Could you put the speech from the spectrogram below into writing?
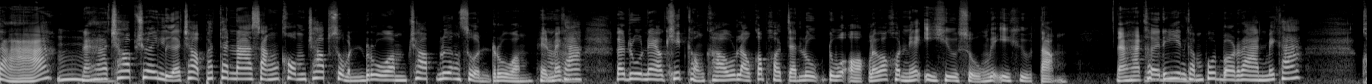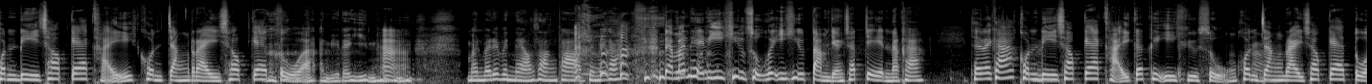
สานะคะชอบช่วยเหลือชอบพัฒนาสังคมชอบส่วนรวม ชอบเรื่องส่วนรวมเห็นไหมคะเราดูแนวคิดของเขาเราก็พอจะรู้ดูออกแล้วว่าคนนี้ EQ สูงหรือ EQ ต่ำนะคะเคยได้ยินคำพูดโบราณไหมคะคนดีชอบแก้ไข คนจังไรชอบแก้ตัว อันนี้ได้ยินอ่ามันไม่ได้เป็นแนวสร้างภาพใช่ไหมคะ แต่มันเห็น EQ สูงกับ EQ ต่ำอย่างชัดเจนนะคะ ใช่ไหมคะ คนดีชอบแก้ไขก็คือ EQ สูง คนค่ะจังไรชอบแก้ตัว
